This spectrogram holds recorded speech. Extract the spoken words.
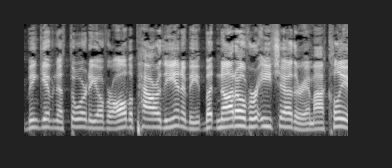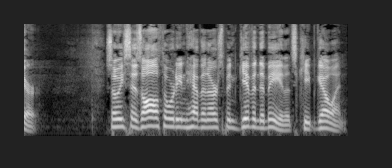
We've been given authority over all the power of the enemy, but not over each other. Am I clear? So he says, All authority in heaven and earth has been given to me. Let's keep going.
